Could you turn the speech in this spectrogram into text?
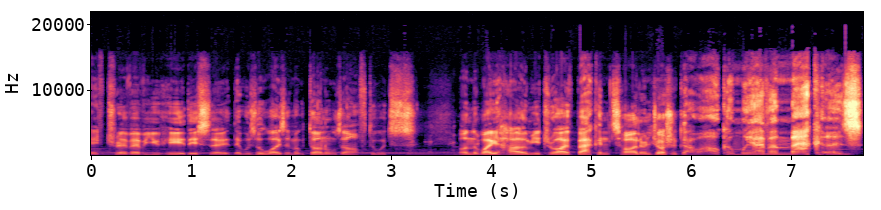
if Trev ever you hear this, uh, there was always a McDonald's afterwards. On the way home, you drive back, and Tyler and Josh would go, "Oh, can we have a Macca's?"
